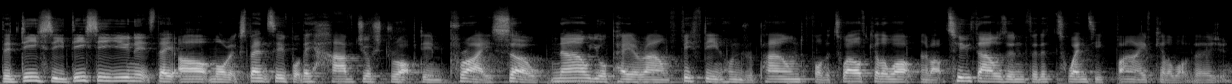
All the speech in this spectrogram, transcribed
The DC DC units, they are more expensive, but they have just dropped in price. So now you'll pay around £1,500 for the 12 kilowatt and about 2,000 for the 25 kilowatt version.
